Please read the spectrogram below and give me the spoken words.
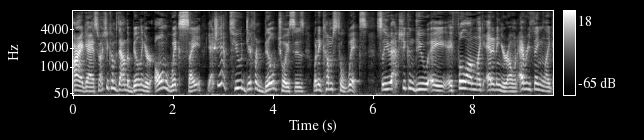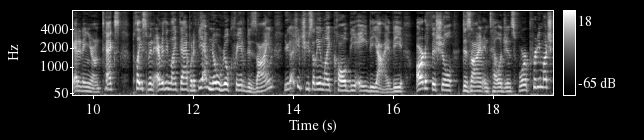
Alright guys, so it actually comes down to building your own Wix site. You actually have two different build choices when it comes to Wix. So you actually can do a, a full-on like editing your own everything, like editing your own text, placement, everything like that. But if you have no real creative design, you can actually choose something like called the ADI, the Artificial Design Intelligence, where pretty much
